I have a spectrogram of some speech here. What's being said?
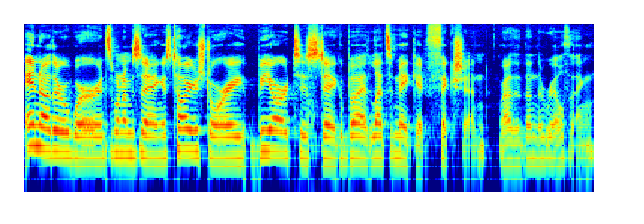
in other words, what I'm saying is tell your story, be artistic, but let's make it fiction rather than the real thing.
